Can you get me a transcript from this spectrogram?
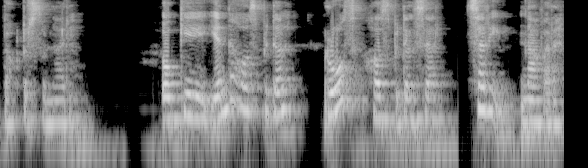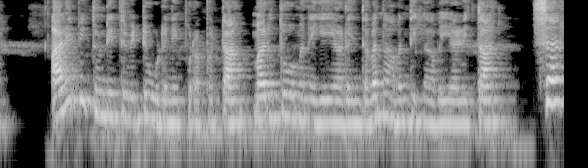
டாக்டர் சொன்னாரு. ஓகே எந்த ஹாஸ்பிட்டல் ரோஸ் ஹாஸ்பிட்டல் சார் சரி நான் வரேன். அழைப்பை துண்டித்து விட்டு உடனே புறப்பட்டான். மருத்துவமனையை அடைந்தவன் அவந்திகாவை அழைத்தான். சார்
